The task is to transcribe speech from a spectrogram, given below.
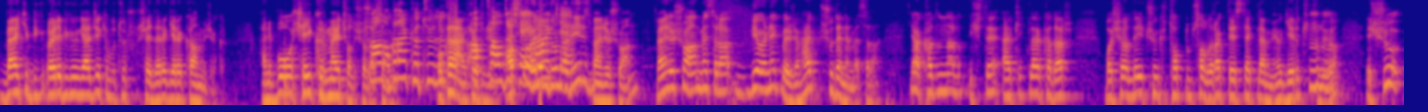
belki bir, öyle bir gün gelecek ki bu tür şeylere gerek kalmayacak. Hani bu şeyi kırmaya çalışıyorlar Şu an sanırım. o kadar kötülük, O kadar kötü. aptalca Aslında şey öyle var bir durumda ki. değiliz bence şu an. Bence şu an mesela bir örnek vereceğim. Hep şu denir mesela. Ya kadınlar işte erkekler kadar başarılı değil çünkü toplumsal olarak desteklenmiyor, geri tutuluyor. E şu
